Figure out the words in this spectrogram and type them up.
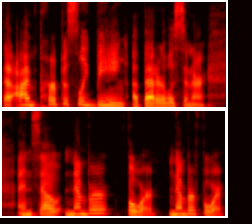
that I'm purposely being a better listener. And so, number four, number four,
